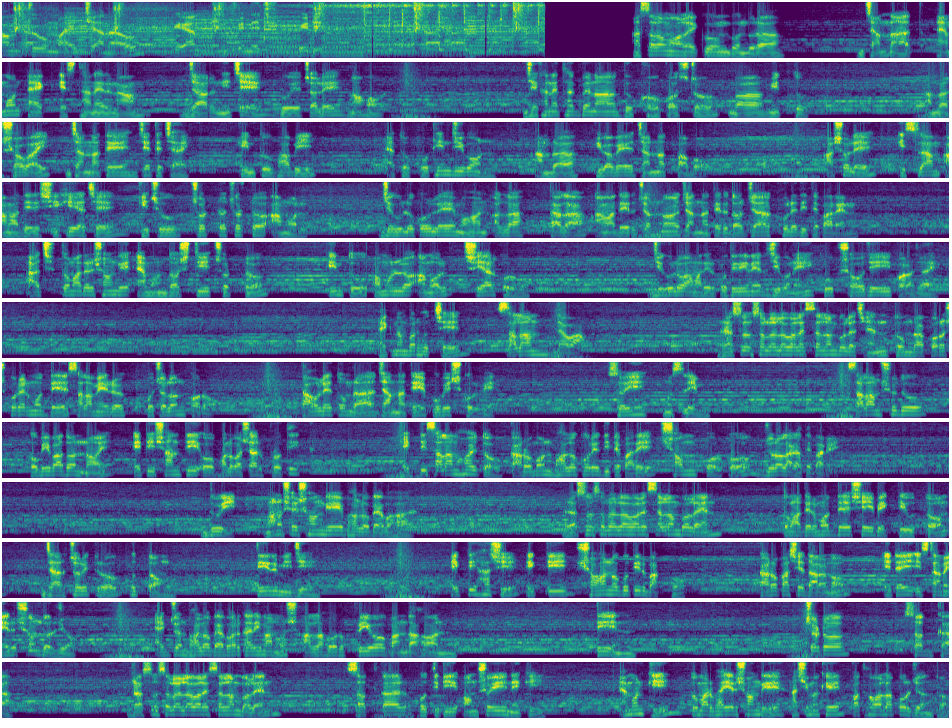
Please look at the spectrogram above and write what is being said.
Welcome to my channel Game Infinite Video. আসসালামু আলাইকুম, বন্ধুরা। জান্নাত এমন এক স্থানের নাম, যার নিচে বয়ে চলে নহর। যেখানে থাকবে না দুঃখ, কষ্ট বা মৃত্যু। আমরা সবাই জান্নাতে যেতে চাই। কিন্তু ভাবি, এত কঠিন জীবন আমরা কীভাবে জান্নাত পাব? আসলে ইসলাম আমাদের শিখিয়েছে কিছু ছোট্ট ছোট্ট আমল, যেগুলো করলে মহান আল্লাহ তালা আমাদের জন্য জান্নাতের দরজা খুলে দিতে পারেন। আজ তোমাদের সঙ্গে এমন দশটি ছোট্ট কিন্তু অমূল্য আমল শেয়ার করব, যেগুলো আমাদের প্রতিদিনের জীবনে খুব সহজেই করা যায়। এক নম্বর হচ্ছে সালাম দেওয়া। রাসুল সাল্লাহ আলাইসাল্লাম বলেছেন, তোমরা পরস্পরের মধ্যে সালামের প্রচলন করো। তাহলে তোমরা জান্নাতে প্রবেশ করবে। সহি মুসলিম। সালাম শুধু অভিবাদন নয়, এটি শান্তি ও ভালোবাসার প্রতীক। একটি সালাম হয়তো কারও মন ভালো করে দিতে পারে, সম্পর্ক জোড়া লাগাতে পারে। দুই, মানুষের সঙ্গে ভালো ব্যবহার। রাসুল সাল্লাহ আলাইসাল্লাম বলেন তোমাদের মধ্যে সেই ব্যক্তি উত্তম, যার চরিত্র উত্তম। তীর মিজে একটি হাসি, একটি সহানুভূতির বাক্য। কারও পাশে দাঁড়ানো, এটাই ইসলামের সৌন্দর্য। একজন ভালো ব্যবহারকারী মানুষ আল্লাহর প্রিয় বান্দা হন। তিন। ছোট সদকা। রাসুল সাল্লাহ আলাইসাল্লাম বলেন সৎকার প্রতিটি অংশই নেকি। এমনকি তোমার ভাইয়ের সঙ্গে হাসিমুখে কথা বলা পর্যন্ত।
